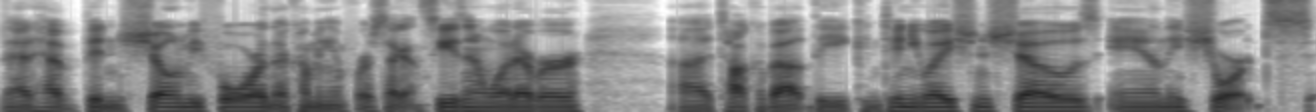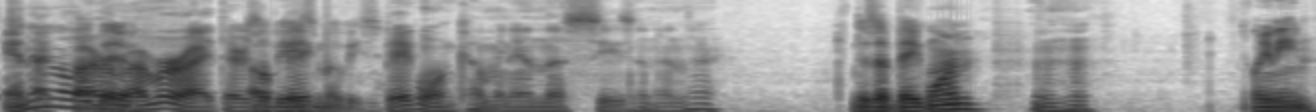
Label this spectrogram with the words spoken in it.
that have been shown before and they're coming in for a second season or whatever. Uh, talk about the continuation shows and the shorts, and then a If little I remember right, there's a big movies. big one coming in this season, in there. There's a big one. Mm-hmm. What do you mean?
